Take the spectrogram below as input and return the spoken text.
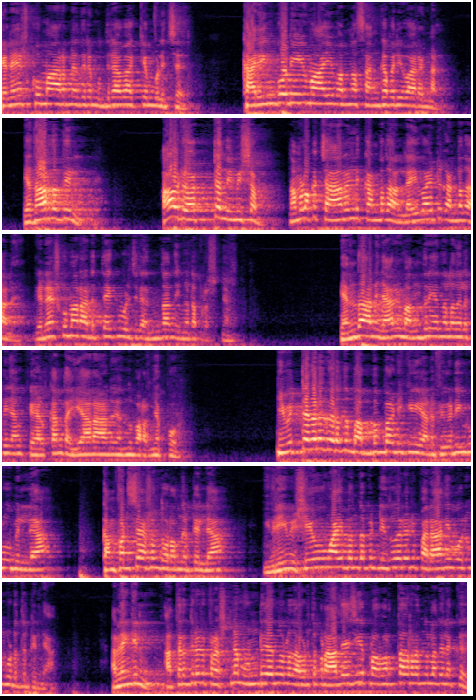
ഗണേഷ് കുമാറിനെതിരെ മുദ്രാവാക്യം വിളിച്ച് കരിങ്കൊടിയുമായി വന്ന സംഘപരിവാരങ്ങൾ യഥാർത്ഥത്തിൽ ആ ഒരു ഒറ്റ നിമിഷം നമ്മളൊക്കെ ചാനലിൽ കണ്ടതാണ് ലൈവായിട്ട് കണ്ടതാണ്. ഗണേഷ് കുമാർ അടുത്തേക്ക് വിളിച്ചിട്ട് എന്താ നിങ്ങളുടെ പ്രശ്നം? എന്താണ് ഞാനൊരു മന്ത്രി എന്നുള്ള നിലയ്ക്ക് ഞാൻ കേൾക്കാൻ തയ്യാറാണ് എന്ന് പറഞ്ഞപ്പോൾ ഇവിറ്റകൾ കിടന്ന് ബബ്ബം അടിക്കുകയാണ്. ഫീഡിംഗ് റൂമില്ല കംഫർട്ട് സ്റ്റേഷൻ തുറന്നിട്ടില്ല. ഇവർ ഈ വിഷയവുമായി ബന്ധപ്പെട്ട് ഇതുവരെ ഒരു പരാതി പോലും കൊടുത്തിട്ടില്ല. അല്ലെങ്കിൽ അത്തരത്തിലൊരു പ്രശ്നമുണ്ട് എന്നുള്ളത് അവിടുത്തെ പ്രാദേശിക പ്രവർത്തകർ എന്നുള്ള നിലയ്ക്ക്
